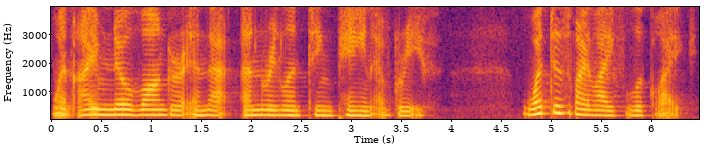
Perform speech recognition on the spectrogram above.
when I'm no longer in that unrelenting pain of grief? What does my life look like?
